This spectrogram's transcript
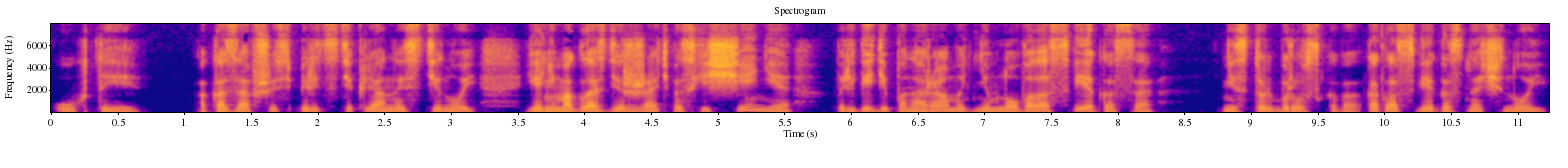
«Ух ты!» Оказавшись перед стеклянной стеной, я не могла сдержать восхищение – при виде панорамы дневного Лас-Вегаса, не столь броского, как Лас-Вегас ночной.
